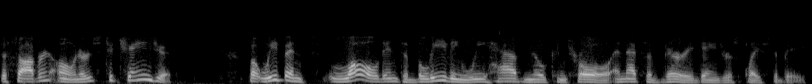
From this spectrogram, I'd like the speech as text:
the sovereign owners to change it. But we've been lulled into believing we have no control, and that's a very dangerous place to be."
